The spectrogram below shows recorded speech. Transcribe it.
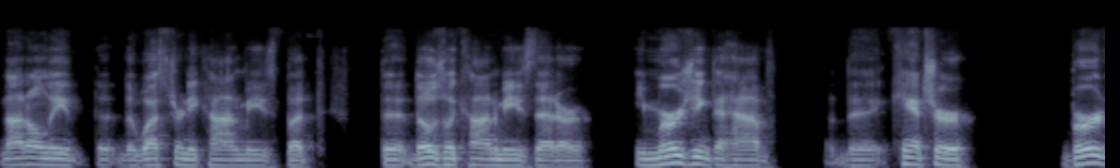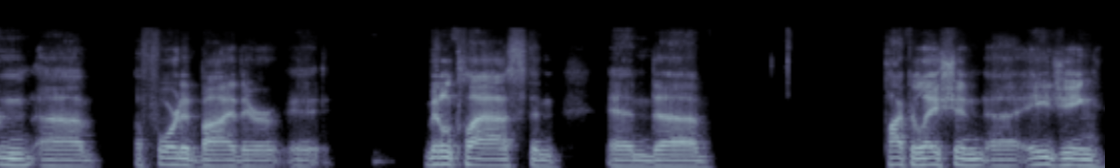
not only the, the Western economies, but the, those economies that are emerging to have the cancer burden uh, afforded by their uh, middle class and and uh, population uh, aging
